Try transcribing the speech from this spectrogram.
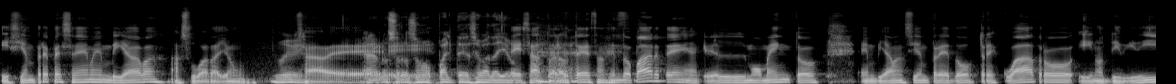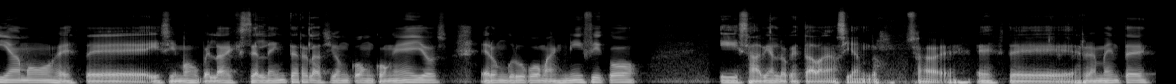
y siempre PCM enviaba a su batallón. nosotros somos parte de ese batallón. Exacto, ahora ustedes están siendo parte. En aquel momento enviaban siempre dos, tres, cuatro y nos dividíamos. Este, hicimos, ¿verdad? Excelente relación con, con ellos. Era un grupo magnífico y sabían lo que estaban haciendo, ¿sabes? Este, realmente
